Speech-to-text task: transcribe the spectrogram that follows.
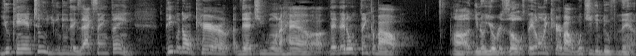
You can too. You can do the exact same thing. People don't care that you want to have, uh, they, they don't think about, uh, you know, your results. They only care about what you can do for them.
